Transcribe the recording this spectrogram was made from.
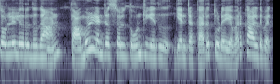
சொல்லிலிருந்துதான் தமிழ் என்ற சொல் தோன்றியது என்ற கருத்துடையவர் கால்டுவெல்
